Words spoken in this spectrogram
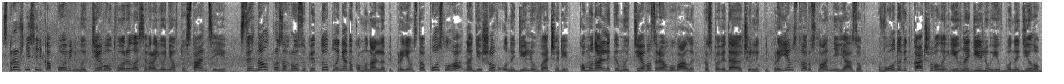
Справжнісінька повінь миттєво утворилася в районі автостанції. Сигнал про загрозу підтоплення до комунального підприємства Послуга надійшов у неділю ввечері. Комунальники миттєво зреагували, розповідає очільник підприємства Руслан Ніязов. Воду відкачували і в неділю, і в понеділок.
